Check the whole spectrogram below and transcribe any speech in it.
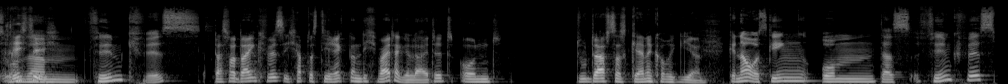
zu Richtig. unserem Filmquiz. Das war dein Quiz. Ich habe das direkt an dich weitergeleitet und du darfst das gerne korrigieren. Genau, es ging um das Filmquiz,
